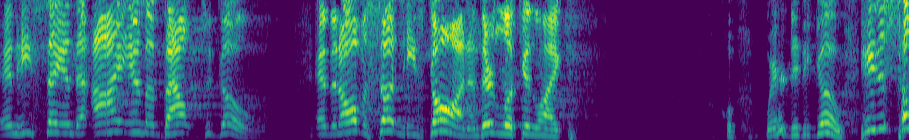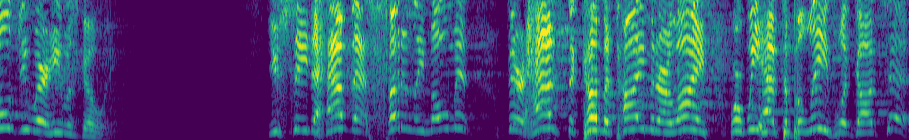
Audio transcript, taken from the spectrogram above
and He's saying that I am about to go. And then all of a sudden He's gone, and they're looking like, where did He go? He just told you where He was going. You see, to have that suddenly moment, there has to come a time in our life where we have to believe what God said.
